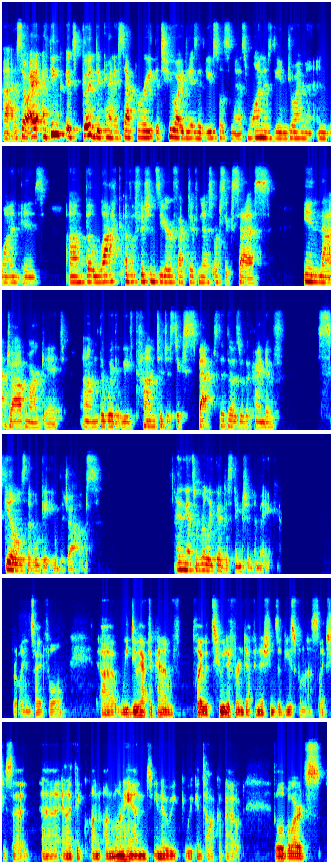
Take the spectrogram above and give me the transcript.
Uh, so I, I, think it's good to kind of separate the two ideas of uselessness. One is the enjoyment, and one is um, the lack of efficiency or effectiveness or success in that job market. Um, the way that we've come to just expect that those are the kind of skills that will get you the jobs. I think that's a really good distinction to make. Really insightful. Uh, we do have to kind of play with two different definitions of usefulness, like she said. Uh, and I think on, on one hand, you know, we, we can talk about the liberal arts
